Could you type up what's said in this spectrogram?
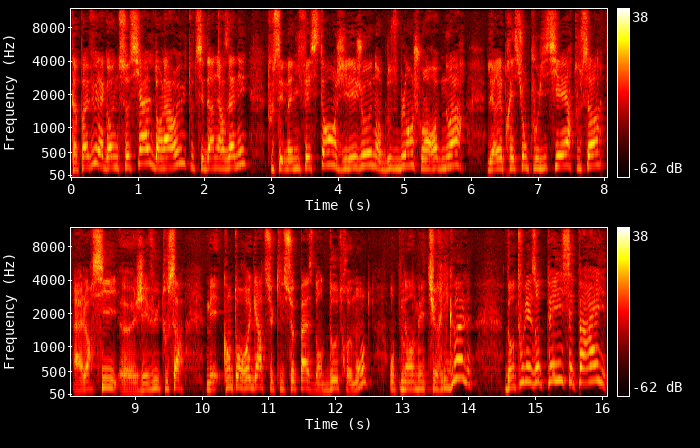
T'as pas vu la grogne sociale dans la rue toutes ces dernières années? Tous ces manifestants en gilets jaunes, en blouse blanche ou en robe noire Les répressions policières, tout ça? Alors si, euh, j'ai vu tout ça. Mais quand on regarde ce qu'il se passe dans d'autres mondes, on peut... Non mais tu rigoles? Dans tous les autres pays, c'est pareil.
